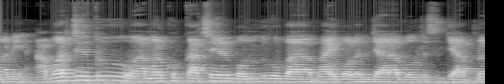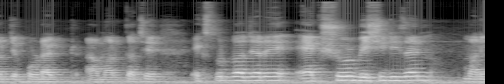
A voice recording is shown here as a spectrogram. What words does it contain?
মানে আবার যেহেতু আমার খুব কাছের বন্ধু বা ভাই বলেন যারা বলতেছে যে আপনার যে প্রোডাক্ট আমার কাছে এক্সপোর্ট বাজারে একশোর বেশি ডিজাইন মানে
